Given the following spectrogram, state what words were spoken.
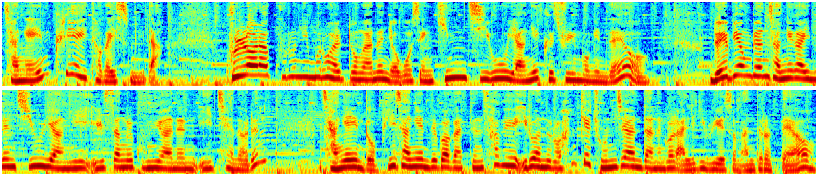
장애인 크리에이터가 있습니다. 굴러라 구루님으로 활동하는 여고생 김지우 양이 그 주인공인데요. 뇌병변 장애가 있는 지우 양이 일상을 공유하는 이 채널은 장애인도 비장애인들과 같은 사회의 일원으로 함께 존재한다는 걸 알리기 위해서 만들었대요.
